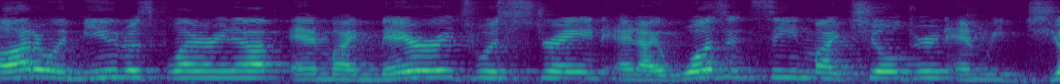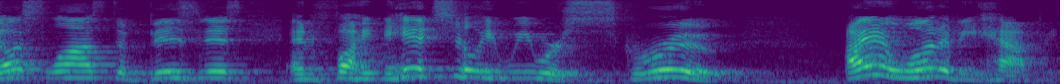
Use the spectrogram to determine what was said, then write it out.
autoimmune was flaring up and my marriage was strained and I wasn't seeing my children and we just lost a business and financially we were screwed, I didn't want to be happy.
